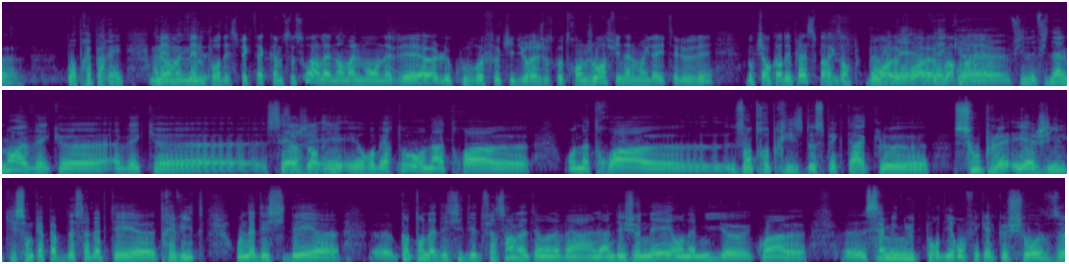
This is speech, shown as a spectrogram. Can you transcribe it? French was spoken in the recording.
pour préparer. même, même pour des spectacles comme ce soir, là, normalement, on avait euh, le couvre-feu qui durait jusqu'au 30 juin. Finalement, il a été levé. Donc, il y a encore des places, par exemple, pour, euh, voir Maria. finalement, avec, avec Serge, et, et, Roberto, on a trois on a trois euh, entreprises de spectacle euh, souples et agiles qui sont capables de s'adapter euh, très vite. On a décidé, quand on a décidé de faire ça, on, avait un, déjeuner, on a mis quoi cinq minutes pour dire on fait quelque chose,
